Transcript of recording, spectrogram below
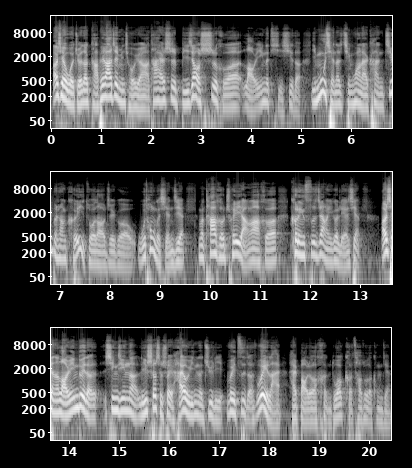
而且我觉得卡佩拉这名球员啊，他还是比较适合老鹰的体系的。以目前的情况来看，基本上可以做到这个无痛的衔接。那么他和吹杨啊，和柯林斯这样一个连线，而且呢，老鹰队的薪金呢，离奢侈税还有一定的距离，为自己的未来还保留了很多可操作的空间。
